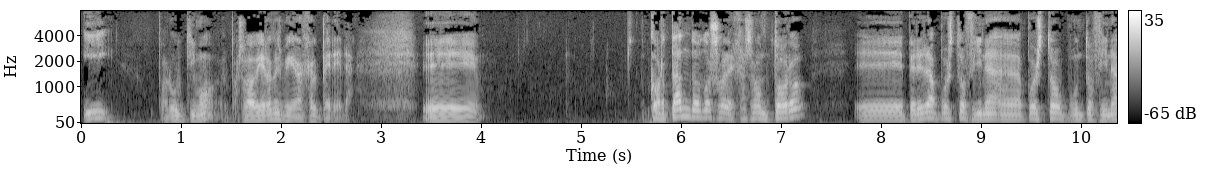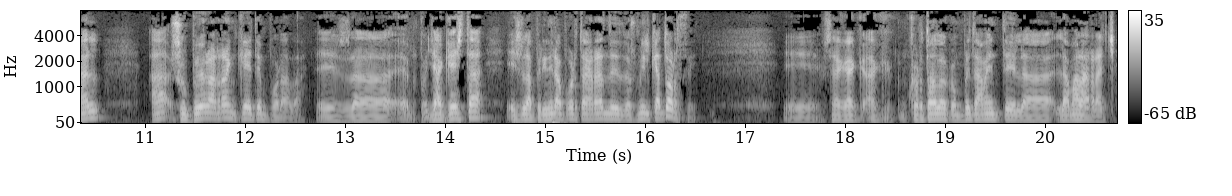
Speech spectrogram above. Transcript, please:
y por último, el pasado viernes, Miguel Ángel Pereira. Eh, cortando dos orejas a un toro, eh, Pereira ha puesto, ha puesto punto final a su peor arranque de temporada, eh, ya que esta es la primera puerta grande de 2014. o sea que ha, cortado completamente la, mala racha.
